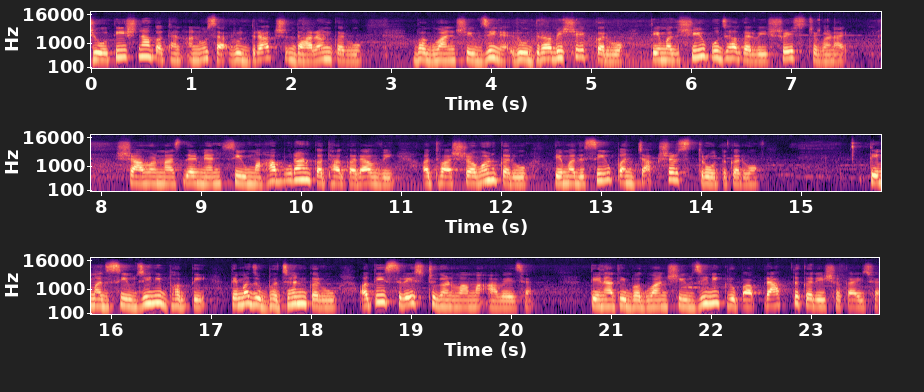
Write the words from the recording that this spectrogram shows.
જ્યોતિષના કથન અનુસાર રુદ્રાક્ષ ધારણ કરવું, ભગવાન શિવજીને રુદ્રાભિષેક કરવો તેમજ શિવ પૂજા કરવી શ્રેષ્ઠ ગણાય. શ્રાવણ માસ દરમિયાન શિવ મહાપુરાણ કથા કરાવવી અથવા શ્રવણ કરવું તેમજ શિવ પંચાક્ષર સ્ત્રોત કરવો. તેમજ શિવજીની ભક્તિ તેમજ ભજન કરવું અતિ શ્રેષ્ઠ ગણવામાં આવે છે. તેનાથી ભગવાન શિવજીની કૃપા પ્રાપ્ત કરી શકાય છે.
